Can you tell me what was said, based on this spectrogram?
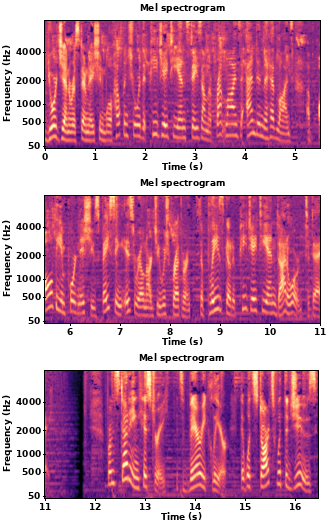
Your generous donation will help ensure that PJTN stays on the front lines and in the headlines of all the important issues facing Israel and our Jewish brethren. So please go to pjtn.org today. From studying history, it's very clear that what starts with the Jews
